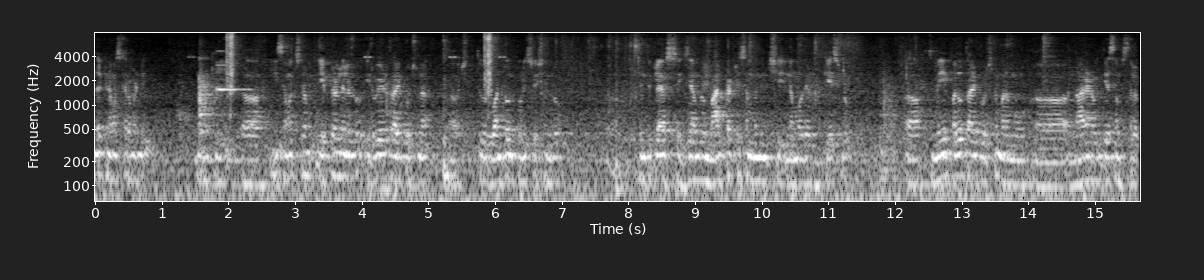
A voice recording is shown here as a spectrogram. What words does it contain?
అందరికీ నమస్కారం అండి. మనకి ఈ సంవత్సరం ఏప్రిల్ నెలలో ఇరవై ఏడు తారీఖు వచ్చిన చిత్తూరు వన్ టౌన్ పోలీస్ స్టేషన్లో టెన్త్ క్లాస్ ఎగ్జామ్లో మాల్ ప్రాక్టీస్ సంబంధించి నమోదైన కేసులో మే పదో తారీఖు వచ్చిన మనము నారాయణ విద్యా సంస్థల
